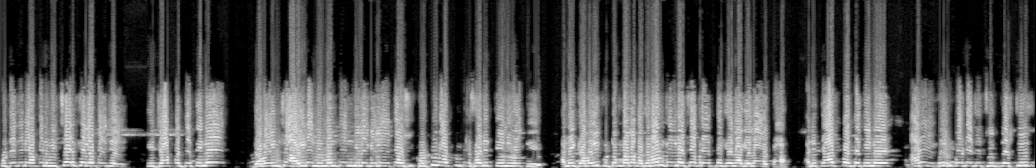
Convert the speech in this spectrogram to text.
कुठेतरी आपण विचार केला पाहिजे की ज्या पद्धतीने गवईंच्या आईला निमंत्रण दिले गेले होते अशी खोटी बातमी प्रसारित केली होती. आणि गवई कुटुंबाला बदनाम करण्याचा प्रयत्न केला गेला होता. आणि त्याच पद्धतीने आज सुप्रीम कोर्टाचे चीफ जस्टिस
